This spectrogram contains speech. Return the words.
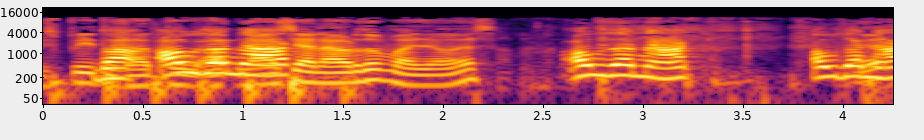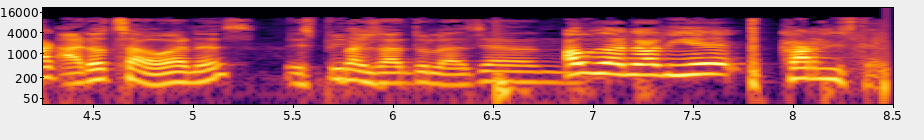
Espiritu Ba, hau danak- aurdu, baino, ez? Hau danak, hau danak, Eh, Arotza hoan, ez? Espiritu Bai. santu lazian... hau da nadie karlistek.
